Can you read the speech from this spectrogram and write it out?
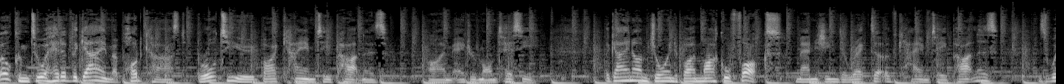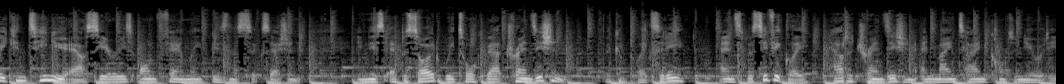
Welcome to Ahead of the Game, a podcast brought to you by KMT Partners. I'm Andrew Montesi. Again, I'm joined by Michael Fox, Managing Director of KMT Partners, as we continue our series on family business succession. In this episode, we talk about transition, the complexity, and specifically how to transition and maintain continuity.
